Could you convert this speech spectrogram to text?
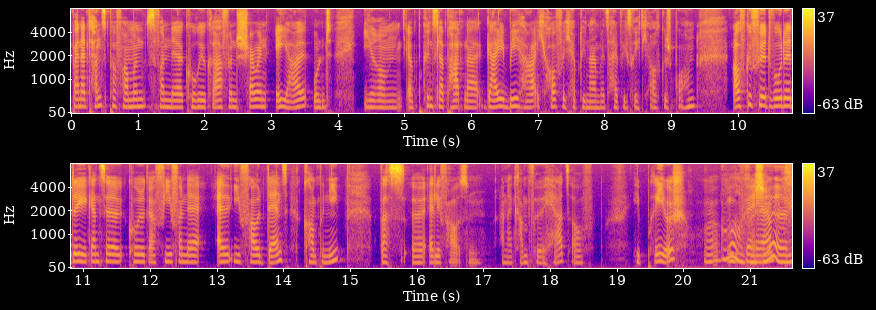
bei einer Tanzperformance von der Choreografin Sharon Ayal und ihrem äh, Künstlerpartner Guy BH. Ich hoffe, ich habe den Namen jetzt halbwegs richtig ausgesprochen. Aufgeführt wurde die ganze Choreografie von der LIV Dance Company, was äh, LIV ist ein Anagramm für Herz auf Hebräisch oh, voll schön.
